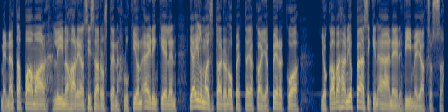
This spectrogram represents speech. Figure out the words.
mennään tapaamaan Liinaharjan sisarusten lukion äidinkielen ja ilmaisutaidon opettaja Kaija Perkoa, joka vähän jo pääsikin ääneen viime jaksossa.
